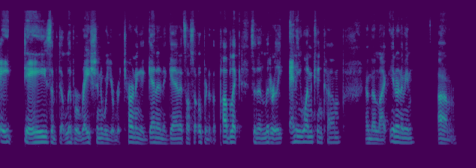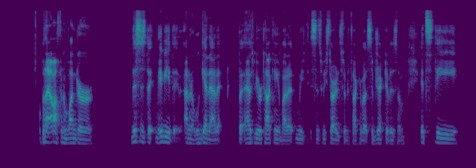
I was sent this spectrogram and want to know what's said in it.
eight days of deliberation where you're returning again and again. It's also open to the public, so then literally anyone can come, and then like you know what I mean. Um, but I often wonder. This is the maybe the, I don't know. We'll get at it, but as we were talking about it, we since we started sort of talking about subjectivism, it's the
